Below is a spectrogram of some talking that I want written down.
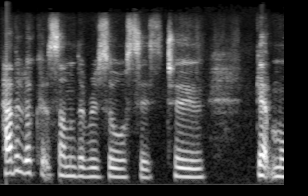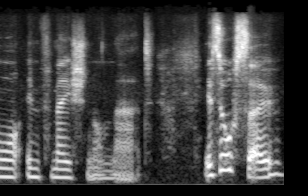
have a look at some of the resources to get more information on that. It's also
